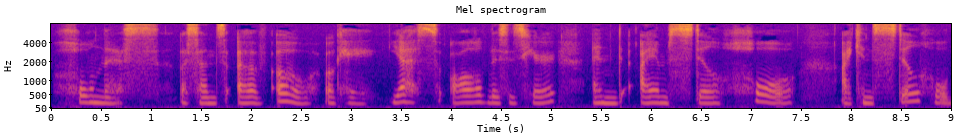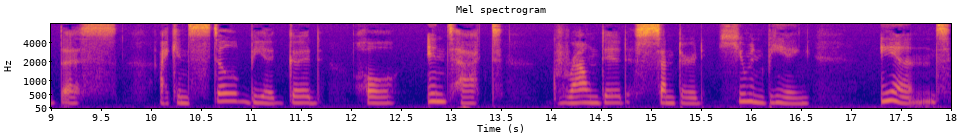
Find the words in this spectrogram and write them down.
wholeness, a sense of, oh, okay, yes, all this is here, and I am still whole. I can still hold this. I can still be a good, whole, intact, grounded, centered human being and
